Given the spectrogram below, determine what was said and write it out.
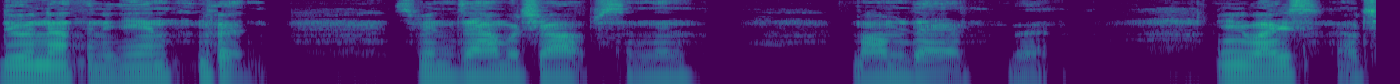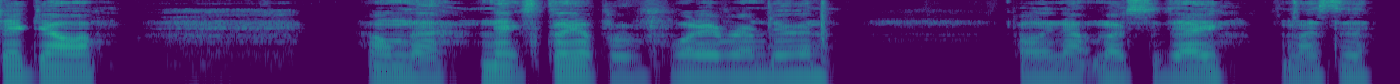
doing nothing again but spending time with Chops and then mom and dad. But anyways, I'll check y'all on the next clip of whatever I'm doing. Probably not much today unless the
